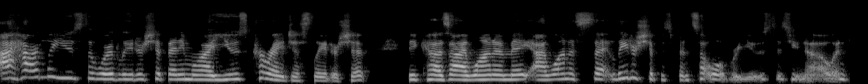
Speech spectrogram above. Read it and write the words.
I hardly use the word leadership anymore. I use courageous leadership because I want to make, I want to say leadership has been so overused, as you know. And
